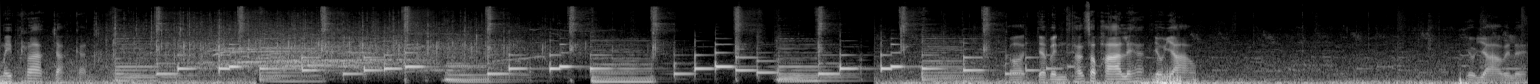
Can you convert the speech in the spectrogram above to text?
ไม่พรากจากกันก็จะเป็นทั้งสะพานเลยฮะยาวๆยาวๆไปเลย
